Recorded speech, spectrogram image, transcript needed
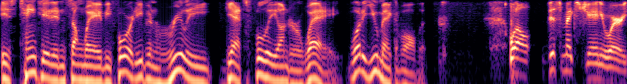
is tainted in some way before it even really gets fully underway. What do you make of all of it? Well, this makes January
